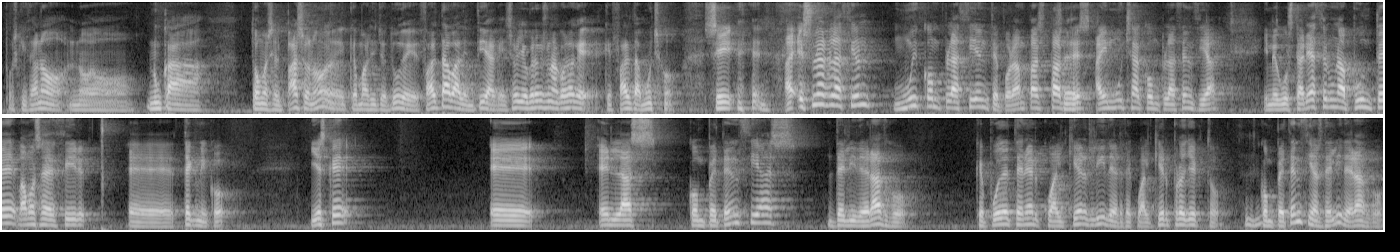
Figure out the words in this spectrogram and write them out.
pues quizá no, no, nunca tomes el paso, ¿no? Eh, que hemos dicho tú, de falta valentía, que eso yo creo que es una cosa que, falta mucho. Sí, ah, es una relación muy complaciente por ambas partes, hay mucha complacencia, y me gustaría hacer un apunte, vamos a decir, eh, técnico, y es que eh, en las competencias de liderazgo que puede tener cualquier líder de cualquier proyecto, competencias de liderazgo,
